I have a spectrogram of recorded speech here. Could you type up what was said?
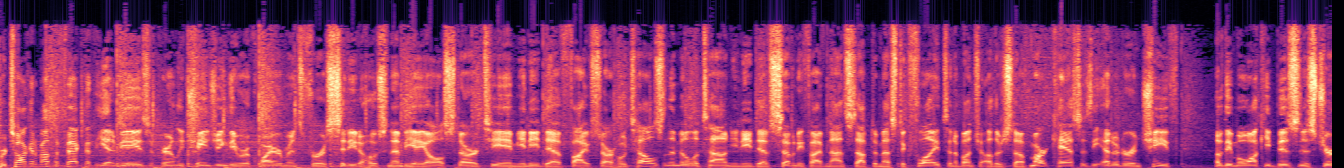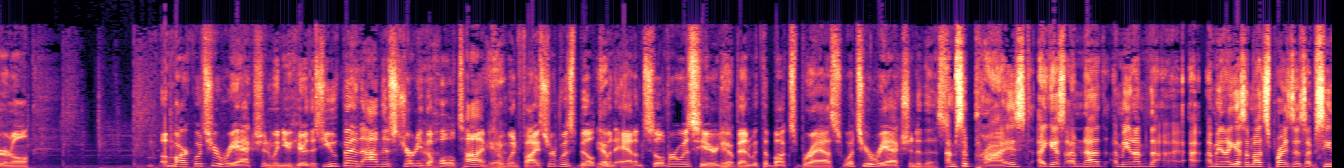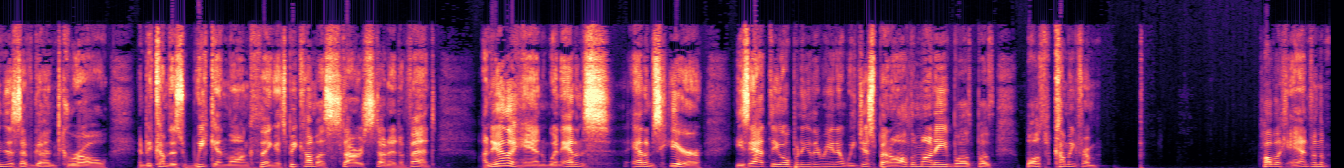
We're talking about the fact that the NBA is apparently changing the requirements for a city to host an NBA All Star team. You need to have five star hotels in the middle of town. You need to have 75 nonstop domestic flights and a bunch of other stuff. Mark Kass is the editor in chief of the Milwaukee Business Journal. Mark, what's your reaction when you hear this? You've been on this journey the whole time Yeah. from when Fiserv was built, Yep. when Adam Silver was here. You've Yep. been with the Bucks brass. What's your reaction to this? I'm surprised. I guess I'm not. I mean, I'm not. I- mean, I guess I'm not surprised as I've seen this have gone grow and become this weekend long thing. It's become a star-studded event. On the other hand, when Adams Adams here, he's at the opening of the arena. We just spent all the money, both both both coming from public and from the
